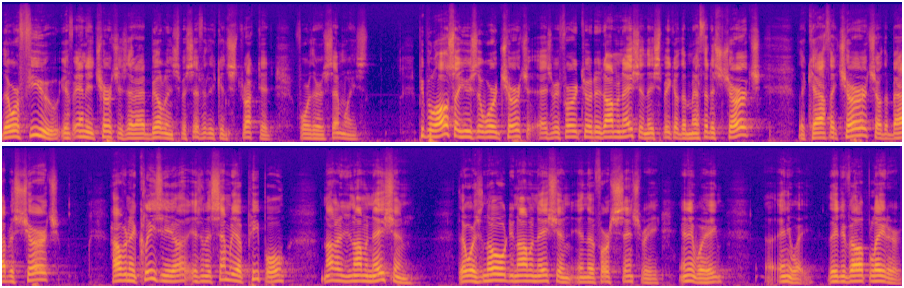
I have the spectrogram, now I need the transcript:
there were few, if any, churches that had buildings specifically constructed for their assemblies. People also use the word church as referred to a denomination. They speak of the Methodist Church, the Catholic Church, or the Baptist Church. However, an ecclesia is an assembly of people, not a denomination. There was no denomination in the first century. Anyway, uh, anyway, they developed later.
